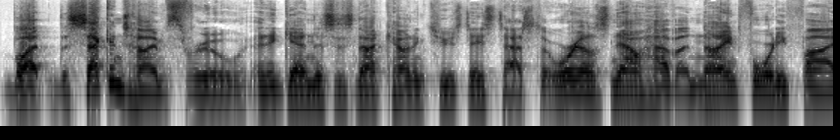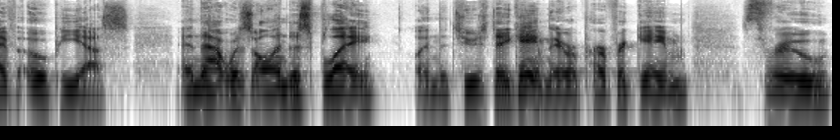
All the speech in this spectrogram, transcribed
But the second time through, and again, this is not counting Tuesday stats, the Orioles now have a 945 OPS, and that was on display in the Tuesday game. They were perfect game through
